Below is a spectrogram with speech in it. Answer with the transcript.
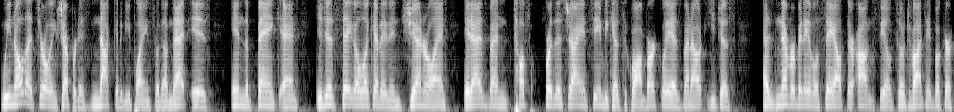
We know that Sterling Shepard is not going to be playing for them. That is in the bank, and you just take a look at it in general, and it has been tough for this Giants team because Saquon Barkley has been out. He just has never been able to stay out there on the field. So Devontae Booker,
